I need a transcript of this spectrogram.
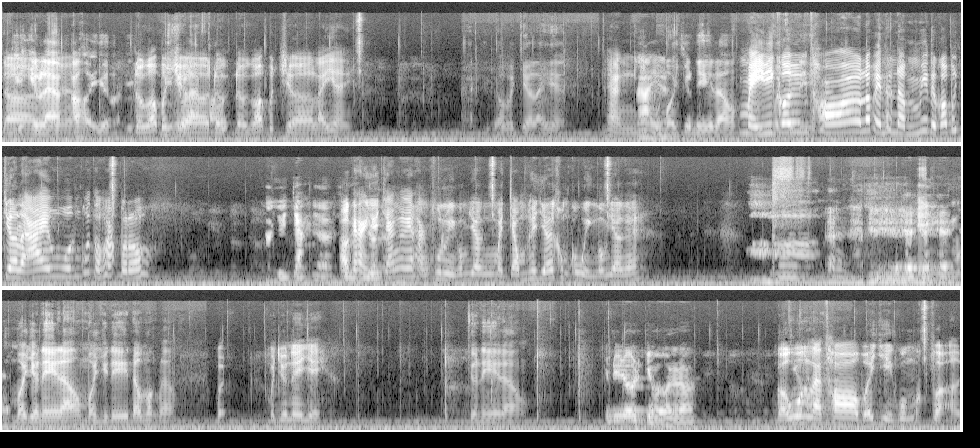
bị Heo La phá hủy rồi. Heo La Butcher the God Butcher lấy rồi. Có chờ lấy à thằng Ai vậy? Mồi Johnny đâu? Mày đi coi. Thor lớp Anthem biết The God Butcher là ai quân? Của tàu dưới trắng rồi ở cái thằng da trắng cái thằng phun quyền công dân mà trong thế giới không có quyền công dân á Mồi Johnny đâu? Mồi Johnny đâu mất đâu? Mà Johnny gì? Johnny đâu? Đi đâu? Chịu vợ đâu gọi quân là Thor bởi vì quân mất vợ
